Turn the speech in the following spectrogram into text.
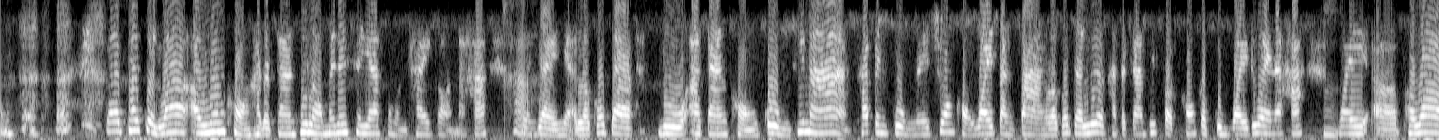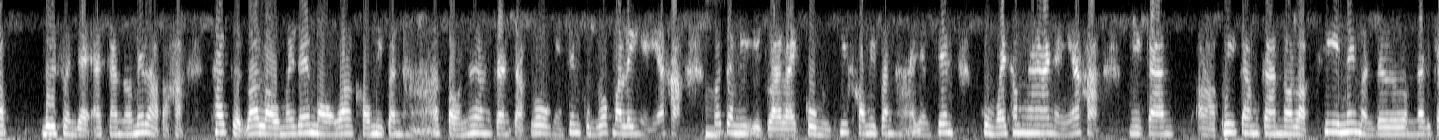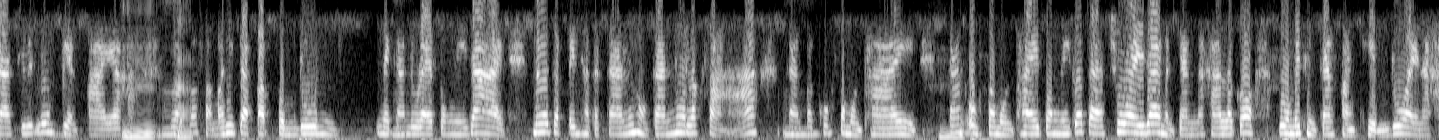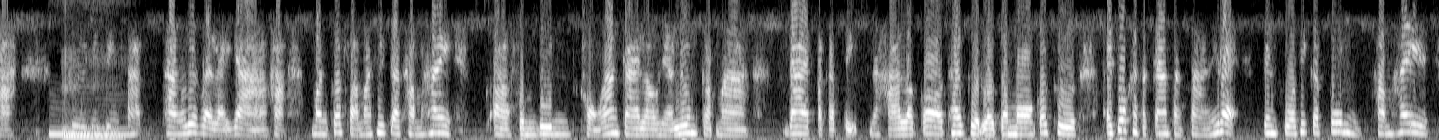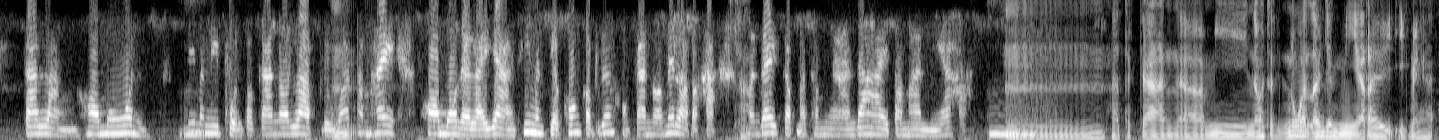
ก็ถ้าเกิดว่าเอาเรื่องของหัตถการที่เราไม่ได้ใช้ยาสมุนไพรก่อนนะคะ ค่ะ ส่วนใหญ่เนี่ยเราก็จะดูอาการของกลุ่มที่มา ถ้าเป็นกลุ่มในช่วงของวัยต่างๆ เราก็จะเลือกหัตถการที่สอดคล้องกับกลุ่มวัยด้วยนะคะ อืม วัยเอ่อเพราะว่า โดยส่วนใหญ่อาการนอนไม่หลับอะค่ะ ถ้าเกิดว่าเราไม่ได้มองว่าเขามีปัญหาต่อเนื่องกันจากโรคอย่างเช่นกลุ่มโรคมะเร็งอย่างเงี้ยค่ะอืมก็จะมีอีกหลาย ๆ กลุ่มที่เขามีปัญหาอย่างเช่น กลุ่มวัยทำงานอย่างเงี้ยค่ะ มีการอ่าพฤติกรรมการนอนหลับที่ไม่เหมือนเดิม นาฬิกาชีวิตเริ่มเปลี่ยนไปอะค่ะอืมเราก็สามารถที่จะปรับสมดุล ในการดูแลตรงนี้ได้ไม่ว่าจะเป็นหัตถการเรื่องของการนวดรักษา การประคบสมุนไพรการอบสมุนไพรตรงนี้ก็จะช่วยได้เหมือนกันนะคะ แล้วก็รวมไปถึงการฝังเข็มด้วยนะคะอืมคือจริงๆศาสตร์ทางเลือกหลาย ๆ อย่างค่ะ มันก็สามารถที่จะทำให้อ่าสมดุลของร่างกายเราเนี่ยเริ่มกลับมาได้ปกตินะคะ แล้วก็ถ้าเกิดเราจะมองก็คือไอ้พวกหัตถการต่างๆ นี่แหละ เป็นตัวที่กระตุ้นทำให้การหลั่งฮอร์โมน ที่มันมีผลต่อการนอนหลับ หรือว่าอืมทำให้ฮอร์โมนหลาย ๆ อย่างที่มันเกี่ยวข้องกับเรื่องของการนอนไม่หลับอะค่ะครับมันได้กลับมาทำงานได้ประมาณนี้ค่ะ อือืมมหัตถการเอ่อมีนอกจากนวดแล้วยังมีอะไรอีกไหมฮะ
